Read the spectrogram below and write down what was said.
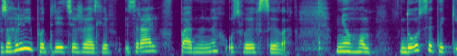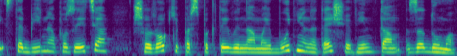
Взагалі, по трійці жезлів Ізраїль впевнених у своїх силах. В нього досить таки стабільна позиція, широкі перспективи на майбутнє, на те, що він там задумав.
